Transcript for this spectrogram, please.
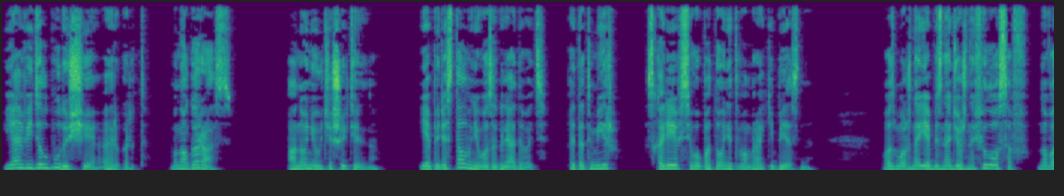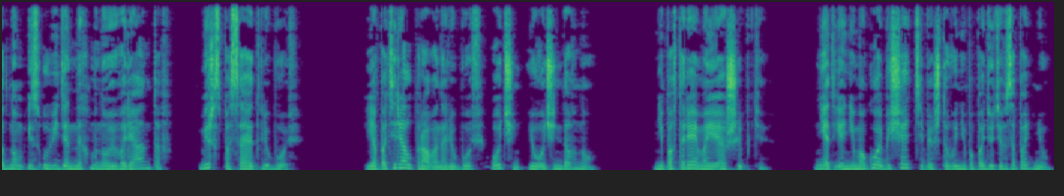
Я видел будущее, Эргард, много раз. Оно неутешительно. Я перестал в него заглядывать. Этот мир скорее всего, потонет во мраке бездны. Возможно, я безнадежный философ, но в одном из увиденных мною вариантов мир спасает любовь. Я потерял право на любовь очень и очень давно. Не повторяй мои ошибки. Нет, я не могу обещать тебе, что вы не попадете в западню.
